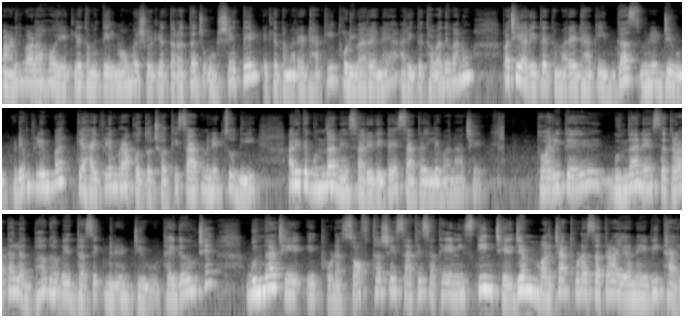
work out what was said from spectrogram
પાણીવાળા હોય એટલે તમે તેલમાં ઉમેરશો એટલે તરત જ ઉડશે તેલ. એટલે તમારે ઢાંકી થોડીવાર એને આ રીતે થવા દેવાનું. પછી આ રીતે તમારે ઢાંકી દસ મિનિટ જેવું મીડિયમ ફ્લેમ પર કે હાઈ ફ્લેમ રાખો તો છથી સાત મિનિટ સુધી આ રીતે ગુંદાને સારી રીતે સાતળી લેવાના છે. તો આ રીતે ગુંદાને સતળાતા લગભગ હવે દસેક મિનિટ જેવું થઈ ગયું છે. ગુંદા છે એ થોડા સોફ્ટ થશે, સાથે સાથે એની સ્કિન છે, જેમ મરચાં થોડા સતળાય અને એવી થાય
